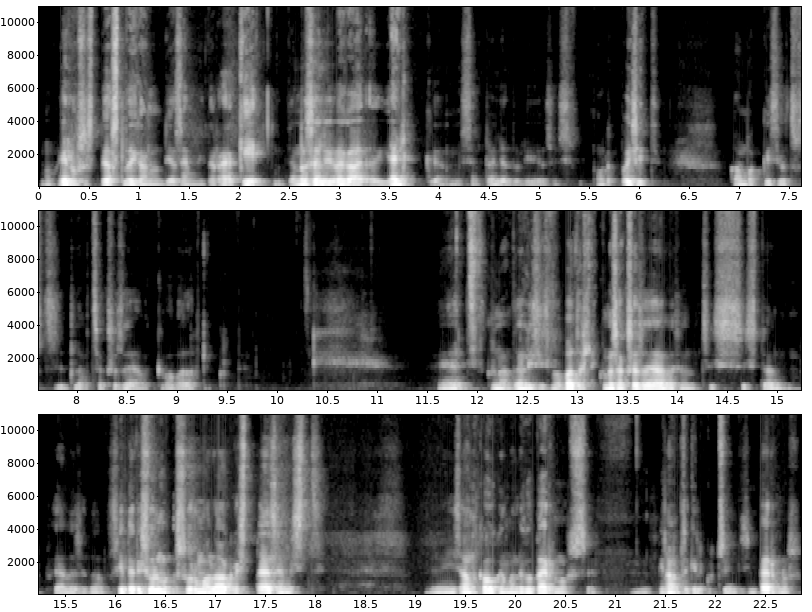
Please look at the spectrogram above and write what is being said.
noh, elusast peast lõiganud jäsemeid ära ja keetnud ja no see oli väga jälk, mis sealt välja tuli ja siis noored poisid kambakesi otsustasid, lähevad Saksa sõjaväkke vabatahtlikult et kuna ta oli siis vabatahtlikuna Saksa sõjaväes olnud, siis, siis ta peale seda Siberi surma, surmalaagrist pääsemist ei saanud kaugemale kui Pärnusse. mina tegelikult sündisin Pärnus.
